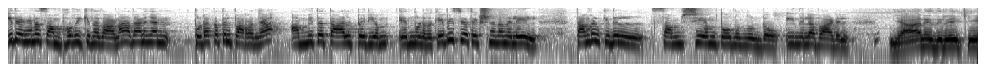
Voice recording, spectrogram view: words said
ഇതെങ്ങനെ സംഭവിക്കുന്നതാണ്? അതാണ് ഞാൻ തുടക്കത്തിൽ പറഞ്ഞ അമിത താല്പര്യം എന്നുള്ളത്. കെ പി സി അധ്യക്ഷൻ എന്ന നിലയിൽ താങ്കൾക്കിതിൽ സംശയം തോന്നുന്നുണ്ടോ ഈ നിലപാടിൽ? ഞാൻ ഇതിലേക്ക്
